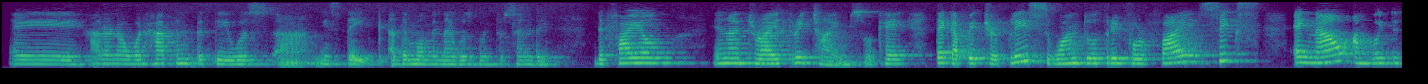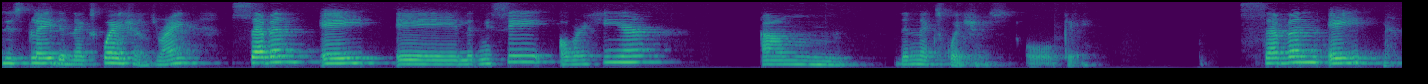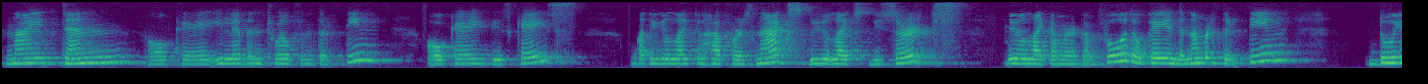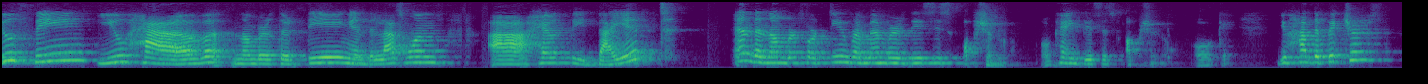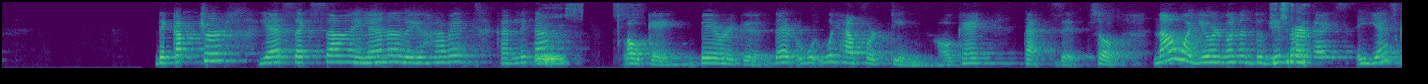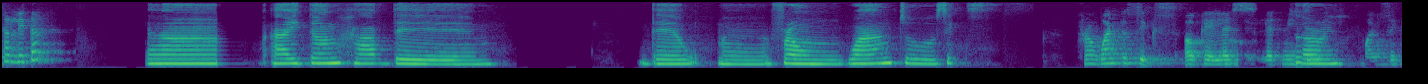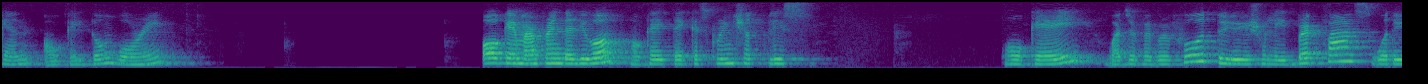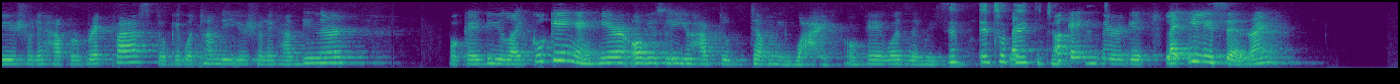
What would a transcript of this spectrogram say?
Eh, I don't know what happened, but it was a mistake at the moment I was going to send the, the file and I tried three times, okay? Take a picture, please. One, two, three, four, five, six. And now I'm going to display the next questions, right? Seven, eight, eh, let me see, over here. Um, the next questions, okay. Seven, eight, nine, ten, okay, 11, 12, and 13. Okay, this case. What do you like to have for snacks? Do you like desserts? Do you like American food? Okay, and the number 13. Do you think you have, number 13, and the last one, a healthy diet? And the number 14, remember this is optional. Okay, this is optional. Okay, you have the pictures? The captures, yes, Exa, Elena, do you have it? Carlita? Yes. Okay, very good. There, we we have 14, okay? That's it. So now what you're gonna do Teacher. different, guys? Yes, Carlita? Uh, I don't have the the uh, from one to six. From one to six. Okay, let's, let me do Sorry. it once again. Okay, don't worry. Okay, my friend, there you go. Okay, take a screenshot, please. Okay, what's your favorite food? Do you usually eat breakfast? What do you usually have for breakfast? Okay, what time do you usually have dinner? Okay, do you like cooking? And here, obviously, you have to tell me why. Okay, what's the reason? It's okay, Like- teacher. Okay, very good. Like Ili said, right?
